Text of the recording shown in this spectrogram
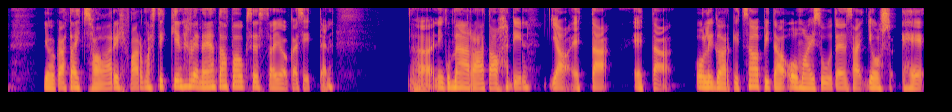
joka, tai tsaari varmastikin Venäjän tapauksessa, joka sitten ää, niin kuin määrää tahdin. Ja että, että oligarkit saa pitää omaisuutensa, jos he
